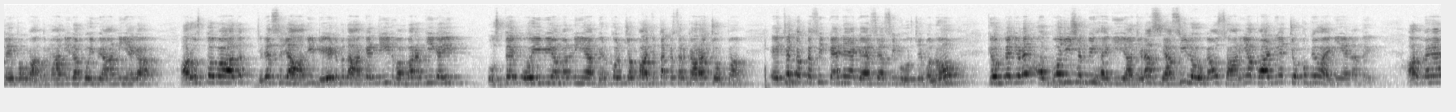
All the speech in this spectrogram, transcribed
ਤੇ ਭਗਵੰਤ ਮਾਨ ਜੀ ਦਾ ਕੋਈ ਬਿਆਨ ਨਹੀਂ ਹੈਗਾ। ਔਰ ਉਸ ਤੋਂ ਬਾਅਦ ਜਿਹੜੇ ਸੁਝਾਅ ਦੀ ਡੇਟ ਵਧਾ ਕੇ 30 ਨਵੰਬਰ ਰੱਖੀ ਗਈ, ਉਸ ਤੇ ਕੋਈ ਵੀ ਅਮਲ ਨਹੀਂ ਹੈ ਬਿਲਕੁਲ ਚੁੱਪ। ਅੱਜ ਤੱਕ ਸਰਕਾਰਾਂ ਚੁੱਪ ਆ। ਇੱਥੇ ਤੱਕ ਅਸੀਂ ਕਹਿੰਦੇ ਆ ਗੈਰ ਸਿਆਸੀ ਮੋਰਚੇ ਵੱਲੋਂ ਕਿਉਂਕਿ ਜਿਹੜੇ ਆਪੋਜੀਸ਼ਨ ਵੀ ਹੈਗੀ ਆ, ਜਿਹੜਾ ਸਿਆਸੀ ਲੋਕ ਆ, ਉਹ ਸਾਰੀਆਂ ਪਾਰਟੀਆਂ ਚੁੱਪ ਕਿਉਂ ਹੈਗੀਆਂ ਇਹਨਾਂ ਤੇ? ਔਰ ਮੈਂ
